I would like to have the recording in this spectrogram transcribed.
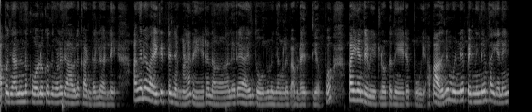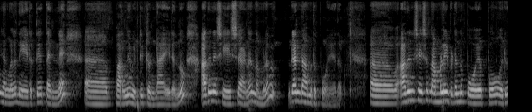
അപ്പോൾ ഞാൻ നിന്ന കോലമൊക്കെ നിങ്ങൾ രാവിലെ കണ്ടല്ലോ അല്ലേ? അങ്ങനെ വൈകിട്ട് ഞങ്ങൾ നേരെ നാലര ആയും തോന്നുന്നു ഞങ്ങൾ അവിടെ എത്തിയപ്പോൾ പയ്യന്റെ വീട്ടിലോട്ട് നേരെ പോയി. അപ്പോൾ അതിന് മുന്നേ പെണ്ണിനെയും പയ്യനെയും ഞങ്ങൾ നേരത്തെ തന്നെ പറഞ്ഞു വിട്ടിട്ടുണ്ടായിരുന്നു. അതിന് ശേഷമാണ് നമ്മൾ രണ്ടാമത് പോയത്. അതിനുശേഷം നമ്മൾ ഇവിടെ നിന്ന് പോയപ്പോൾ ഒരു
